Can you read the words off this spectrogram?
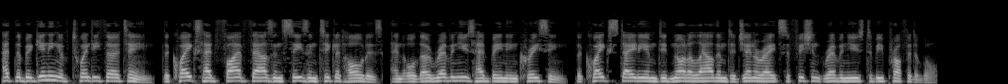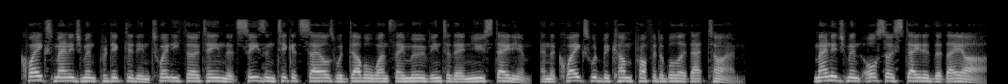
At the beginning of 2013, the Quakes had 5,000 season ticket holders, and although revenues had been increasing, the Quakes Stadium did not allow them to generate sufficient revenues to be profitable. Quakes management predicted in 2013 that season ticket sales would double once they move into their new stadium, and the Quakes would become profitable at that time. Management also stated that they are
